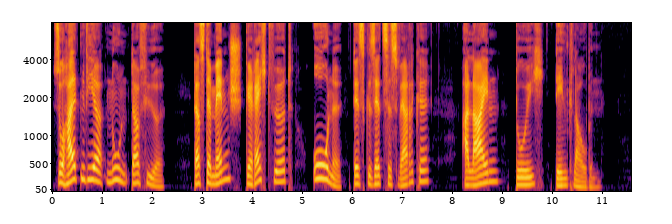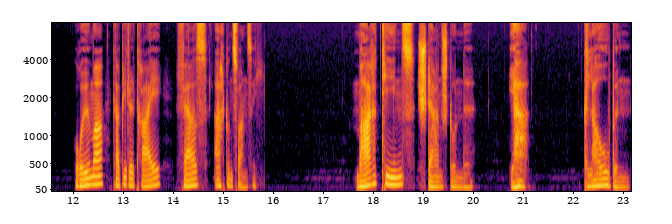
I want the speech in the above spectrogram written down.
so halten wir nun dafür, dass der Mensch gerecht wird ohne des Gesetzes Werke, allein durch den Glauben. Römer Kapitel 3 Vers 28 Martins Sternstunde. Ja, Glauben.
